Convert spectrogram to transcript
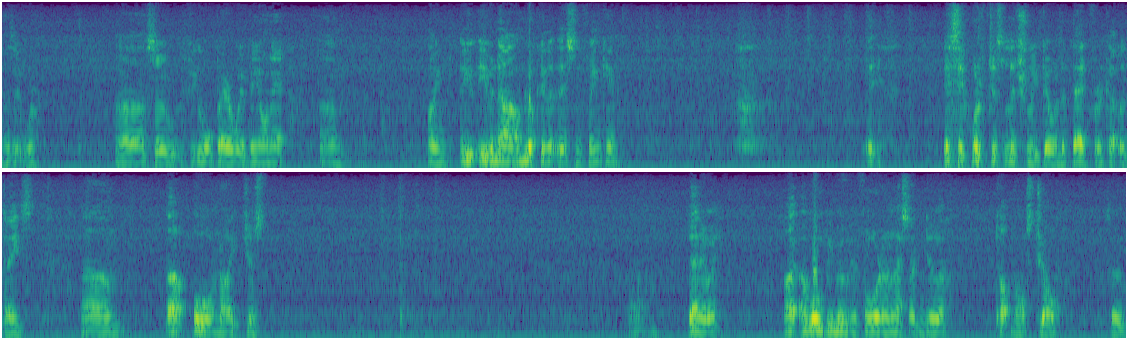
as it were. Uh, so if you all bear with me on it, um, I'm even now I'm looking at this and thinking, it, is it worth just literally going to bed for a couple of days, um, uh, all night just. Uh, but anyway, I, I won't be moving forward unless I can do a top-notch job. So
